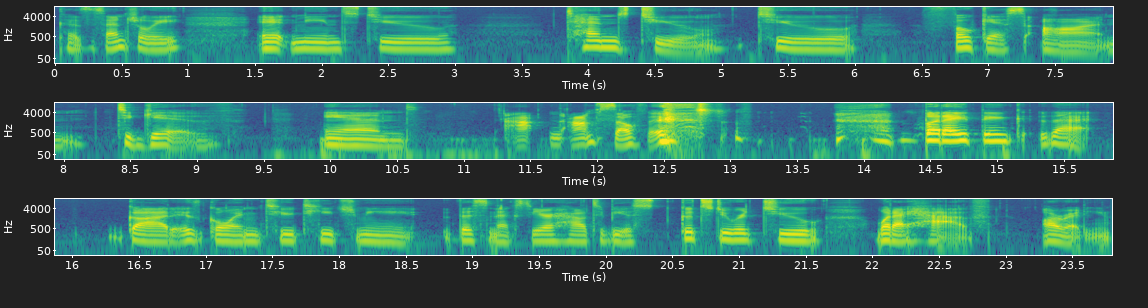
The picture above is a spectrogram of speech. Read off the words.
because essentially it means to tend to, to focus on, to give. And I, am selfish. but I think that God is going to teach me this next year how to be a good steward to what I have already,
